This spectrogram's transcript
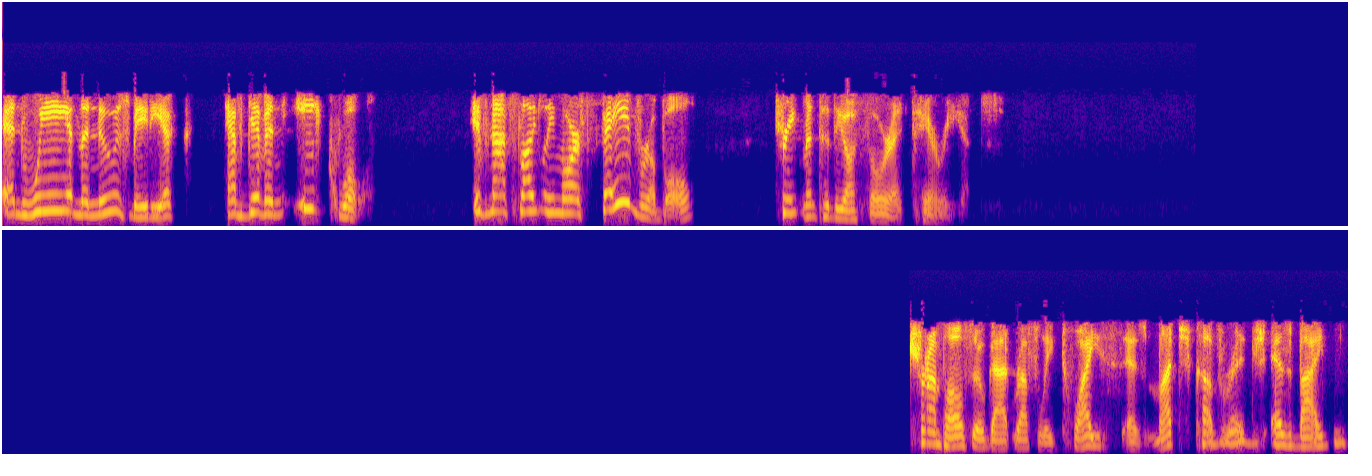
And we in the news media have given equal, if not slightly more favorable, treatment to the authoritarians. Trump also got roughly twice as much coverage as Biden.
